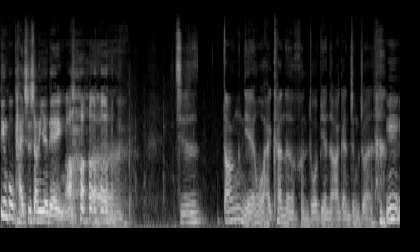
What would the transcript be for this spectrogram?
并不排斥商业电影啊。其实当年我还看了很多遍的《阿甘正传》。嗯嗯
